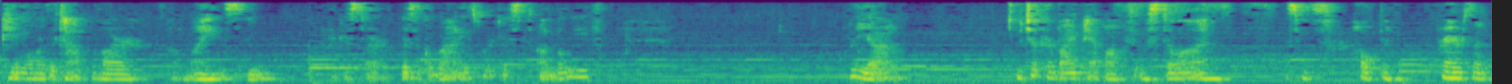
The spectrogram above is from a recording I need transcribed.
came over the top of our, our minds and just our physical bodies were just unbelief. We uh, we took her BiPAP off 'cause it was still on. This was hope and prayers that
